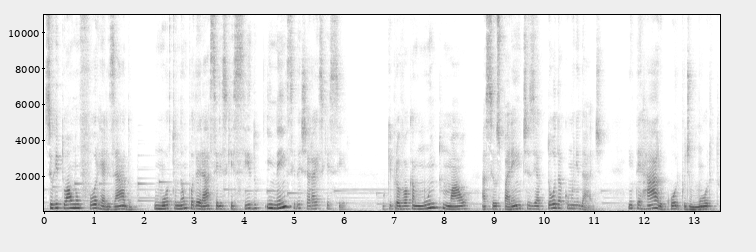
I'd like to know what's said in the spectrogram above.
se o ritual não for realizado, o morto não poderá ser esquecido e nem se deixará esquecer, o que provoca muito mal a seus parentes e a toda a comunidade. Enterrar o corpo de um morto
